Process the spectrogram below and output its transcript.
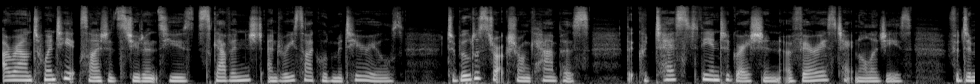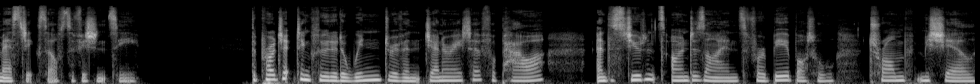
around 20 excited students used scavenged and recycled materials to build a structure on campus that could test the integration of various technologies for domestic self sufficiency. The project included a wind driven generator for power and the students' own designs for a beer bottle Trombe Michel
